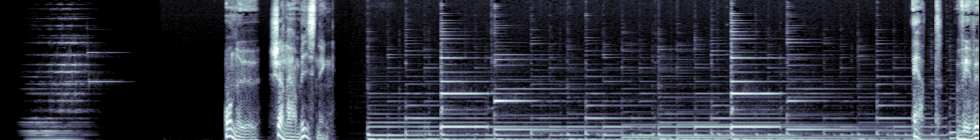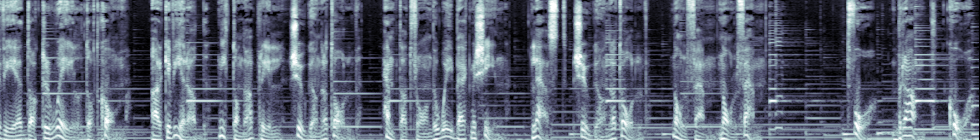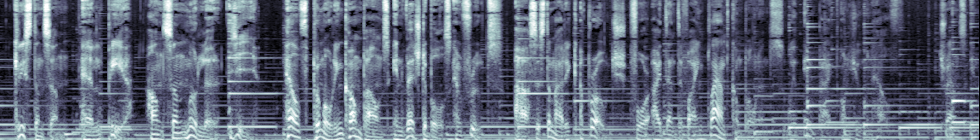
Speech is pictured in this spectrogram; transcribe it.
Och nu källhänvisning. www.drwhale.com Arkiverad 19 april 2012 Hämtat från The Wayback Machine Läst 2012 0505 2. Brandt K. Christensen LP Hansen Muller J. Health Promoting Compounds in Vegetables and Fruits. A Systematic Approach for Identifying Plant Components with Impact on Human Health. Trends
